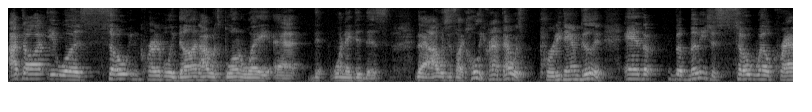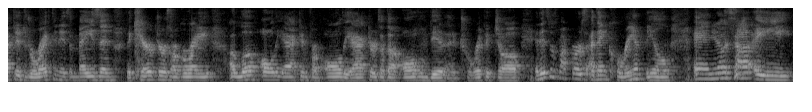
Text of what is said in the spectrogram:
I thought it was so incredibly done. I was blown away at when they did this that I was just like holy crap that was pretty damn good. And the the movie's just so well crafted. The directing is amazing. The characters are great. I love all the acting from all the actors. I thought all of them did a terrific job. And this was my first, I think, Korean film. And you know, it's not a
